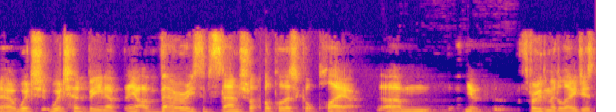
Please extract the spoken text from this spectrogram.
uh, which which had been a you know, a very substantial political player. Um, you know, through the Middle Ages,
